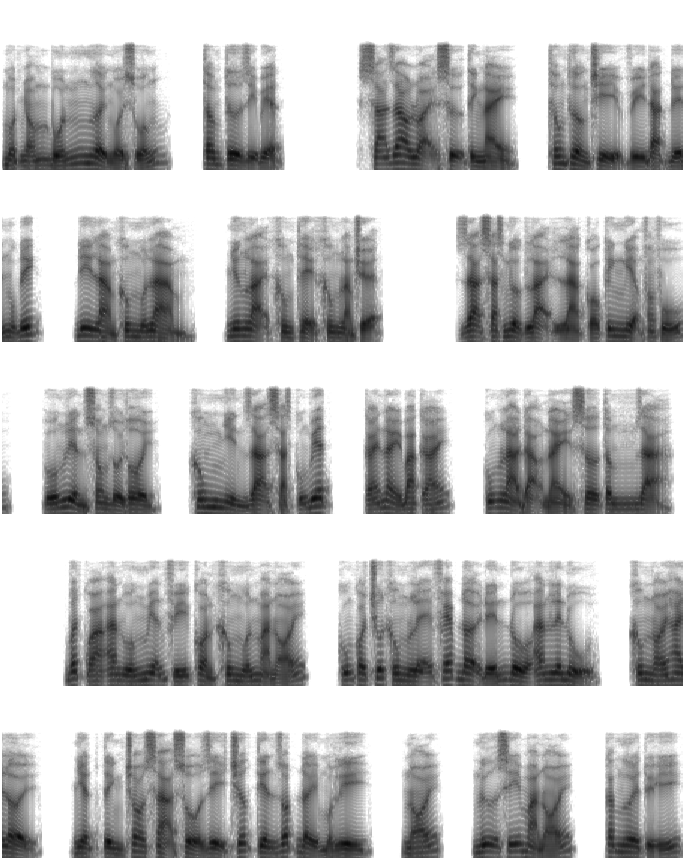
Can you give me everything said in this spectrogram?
một nhóm bốn người ngồi xuống, tâm tư dị biệt. Xã giao loại sự tình này, thông thường chỉ vì đạt đến mục đích, đi làm không muốn làm, nhưng lại không thể không làm chuyện. Dạ sạt ngược lại là có kinh nghiệm phong phú, uống liền xong rồi thôi, không nhìn dạ sạt cũng biết, cái này ba cái, cũng là đạo này sơ tâm giả. Bất quá ăn uống miễn phí còn không muốn mà nói, cũng có chút không lễ phép đợi đến đồ ăn lên đủ, không nói hai lời, nhiệt tình cho xạ sổ gì trước tiên rót đầy một ly, nói, nữ sĩ mà nói, các ngươi tùy ý.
